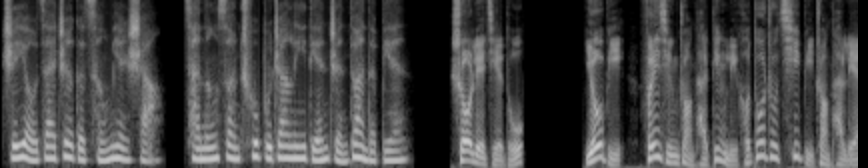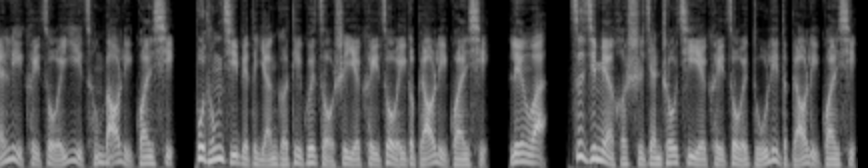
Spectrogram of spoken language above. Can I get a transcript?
只有在这个层面上，才能算初步沾了一点诊断的边。狩猎解读，有比分形状态定理和多周期比状态联立可以作为一层表里关系，不同级别的严格递归走势也可以作为一个表里关系。另外，资金面和时间周期也可以作为独立的表里关系，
